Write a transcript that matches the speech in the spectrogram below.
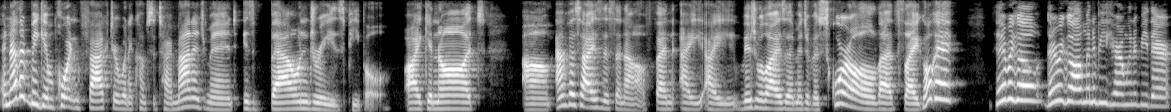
Another big important factor when it comes to time management is boundaries, people. I cannot um, emphasize this enough. And I, I visualize the image of a squirrel that's like, okay, there we go. There we go. I'm going to be here. I'm going to be there.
